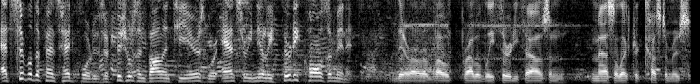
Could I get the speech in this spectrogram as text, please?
At Civil Defense Headquarters, officials and volunteers were answering nearly 30 calls a minute. There are about probably 30,000 Mass Electric customers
